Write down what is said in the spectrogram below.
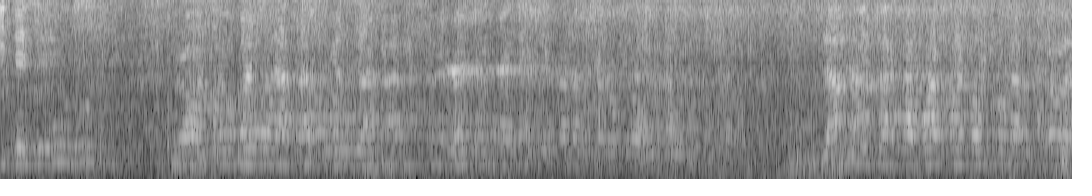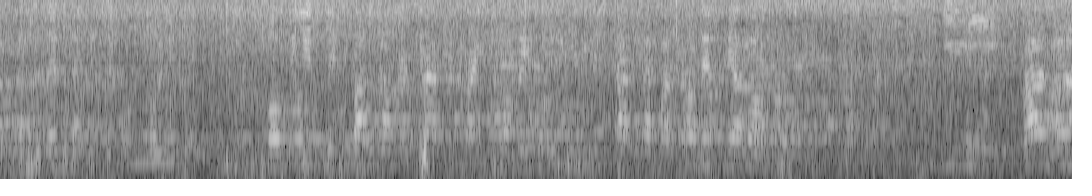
i dyskusji pracować nad rozwiązaniami, które będą najlepsze dla naszego kraju. Dla mnie taka właśnie powinna być rola prezydenta Rzeczypospolitej. Powinien być patronem pracy państwowej, także patronem dialogu. I ważna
